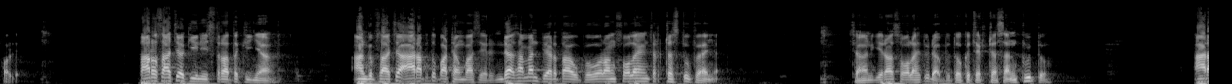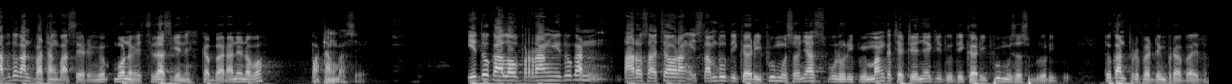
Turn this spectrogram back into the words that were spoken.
Khalid. Taruh saja gini strateginya. Anggap saja Arab itu padang pasir. Tidak sampean biar tahu bahwa orang soleh yang cerdas itu banyak. Jangan kira soleh itu tidak butuh kecerdasan, butuh. Arab itu kan padang pasir. Mau jelas gini, gambarannya apa? Padang pasir. Itu kalau perang itu kan taruh saja orang Islam itu 3000 musuhnya 10 ribu. Memang kejadiannya gitu, 3000 musuh 10 ribu. Itu kan berbanding berapa itu?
